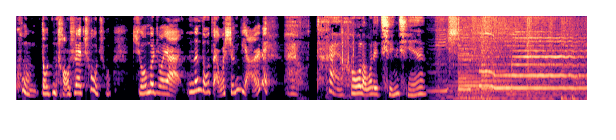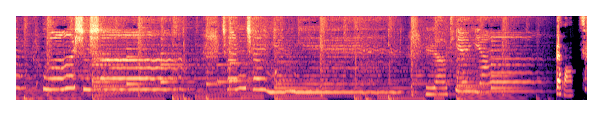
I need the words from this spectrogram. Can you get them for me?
空都掏出来瞅瞅。觉没着呀，恁都在我身边儿嘞。哎呦，太好了，我的亲亲！你是风儿，我是沙，缠缠绵绵绕天涯。白荒，咋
